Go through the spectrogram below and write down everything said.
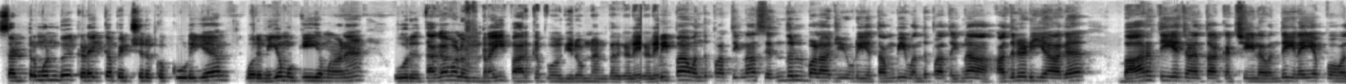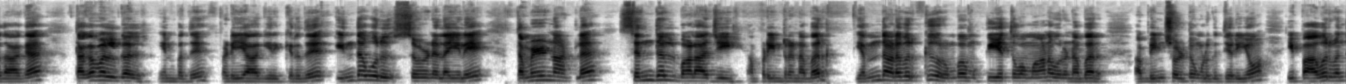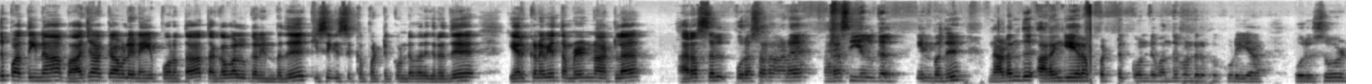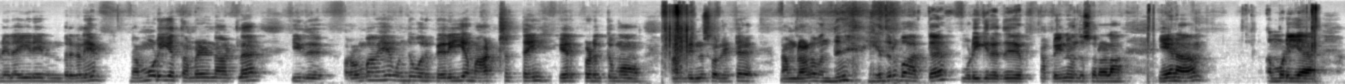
சற்று முன்பு கிடைக்க பெற்றிருக்கக்கூடிய ஒரு மிக முக்கியமான ஒரு தகவல் ஒன்றை பார்க்க போகிறோம் நண்பர்களே. குறிப்பா வந்து பாத்தீங்கன்னா செந்தில் பாலாஜியுடைய தம்பி வந்து பாத்தீங்கன்னா அதிரடியாக பாரதிய ஜனதா கட்சியில வந்து இணைய போவதாக தகவல்கள் என்பது வெளியாகி இருக்கிறது இந்த ஒரு சூழ்நிலையிலே தமிழ்நாட்டில் செந்தில் பாலாஜி அப்படின்ற நபர் எந்த அளவிற்கு ரொம்ப முக்கியத்துவமான ஒரு நபர் அப்படின்னு சொல்லிட்டு உங்களுக்கு தெரியும். இப்போ அவர் வந்து பார்த்தீங்கன்னா பாஜகவில் இணைய போகிறதா தகவல்கள் என்பது கிசுகிசுக்கப்பட்டு கொண்டு வருகிறது. ஏற்கனவே தமிழ்நாட்டில் அரசல் புரசலான அரசியல்கள் என்பது நடந்து அரங்கேறப்பட்டு கொண்டு வந்து கொண்டிருக்கக்கூடிய ஒரு சூழ்நிலையிலே நண்பர்களே நம்முடைய தமிழ்நாட்டில் இது ரொம்பவே வந்து ஒரு பெரிய மாற்றத்தை ஏற்படுத்துமோ அப்படின்னு சொல்லிட்டு நம்மளால வந்து எதிர்பார்க்க முடிகிறது அப்படின்னு வந்து சொல்லலாம். ஏன்னா நம்முடைய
